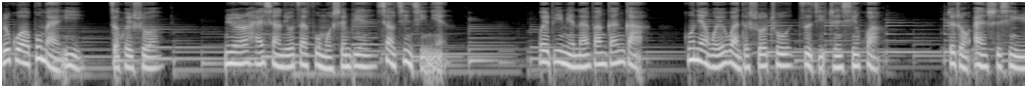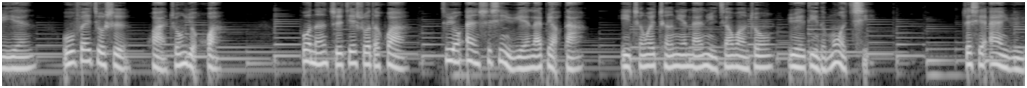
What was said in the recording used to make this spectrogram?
如果不满意，则会说：“女儿还想留在父母身边孝敬几年。”为避免男方尴尬，姑娘委婉地说出自己真心话。这种暗示性语言，无非就是话中有话。不能直接说的话，就用暗示性语言来表达，已成为成年男女交往中约定的默契。这些暗语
